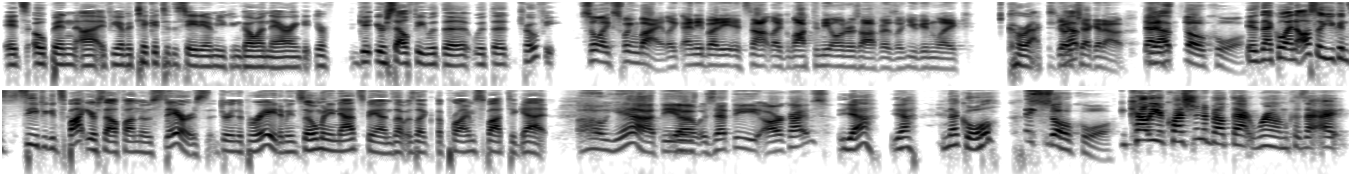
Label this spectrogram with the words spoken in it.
It's open. Uh, if you have a ticket to the stadium, you can go in there and get your, get your selfie with the, with the trophy. So like swing by, like anybody, it's not like locked in the owner's office. Like you can like Correct. Go yep. check it out. That yep. is so cool. Isn't that cool? And also you can see if you can spot yourself on those stairs during the parade. I mean, so many Nats fans, that was like the prime spot to get. Oh yeah. The, uh, is that the archives? Yeah. Yeah. Isn't that cool? so cool. Kelly, a question about that room. Cause I, I,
